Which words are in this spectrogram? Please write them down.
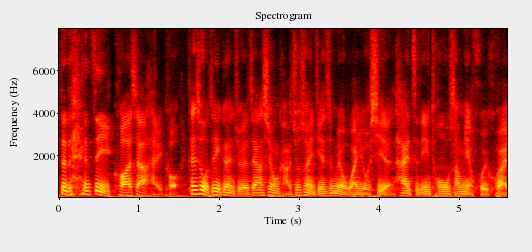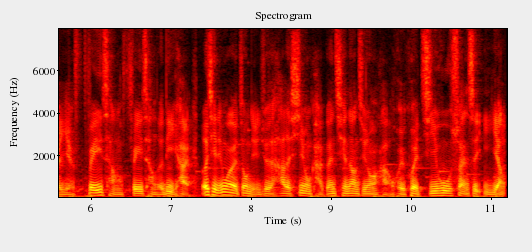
在这边自己夸下海口。但是我自己个人觉得，这张信用卡，就算你今天是没有玩游戏的人，它在指定通路上面回馈来也非常非常的厉害。而且另外一个重点就是，它的信用卡跟千账金融卡回馈几乎算是一样。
